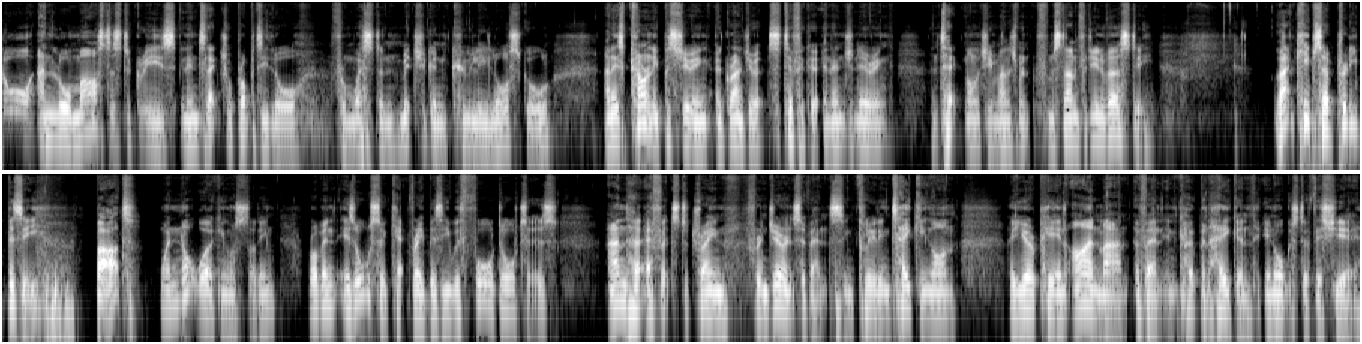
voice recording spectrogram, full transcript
law and law master's degrees in intellectual property law from Western Michigan Cooley Law School and is currently pursuing a graduate certificate in engineering and technology management from Stanford University. That keeps her pretty busy, but when not working or studying, Robin is also kept very busy with four daughters and her efforts to train for endurance events, including taking on a European Ironman event in Copenhagen in August of this year.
